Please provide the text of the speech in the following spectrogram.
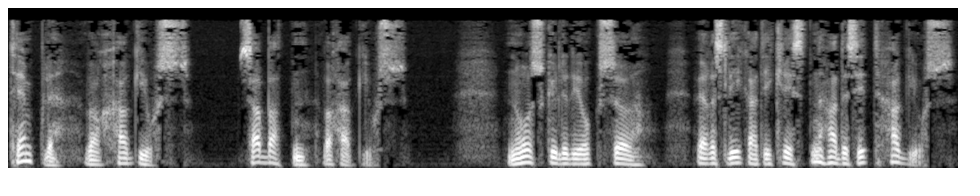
Tempelet var hagios, sabbaten var hagios. Nå skulle det også være slik at de kristne hadde sitt hagios,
